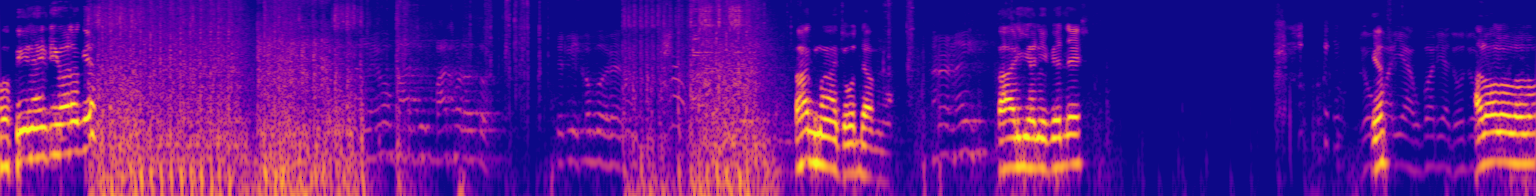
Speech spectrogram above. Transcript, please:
ઓ પી નાઇન્ટી વાળો કે લેવો બાજુ પાછળ હતો એટલી ખબર હે ભાગમાં ચોદામણા અરે નહીં કાળિયાની પેલેસ જો યપ. ઊભા રહ્યા ઊભા રહ્યા જોજો હાલો હાલો હાલો, હાલો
